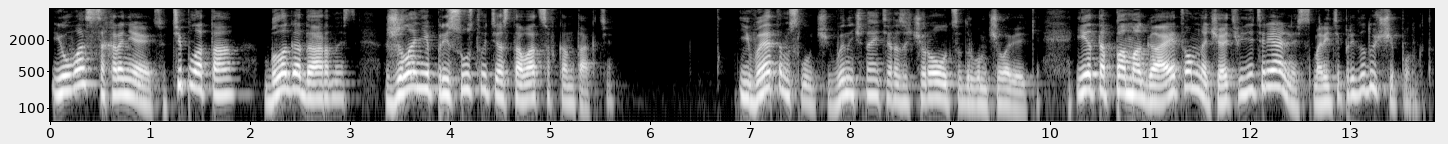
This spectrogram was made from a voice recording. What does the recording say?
И у вас сохраняется теплота, благодарность, желание присутствовать и оставаться в контакте. И в этом случае вы начинаете разочаровываться в другом человеке. И это помогает вам начать видеть реальность. Смотрите предыдущий пункт.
